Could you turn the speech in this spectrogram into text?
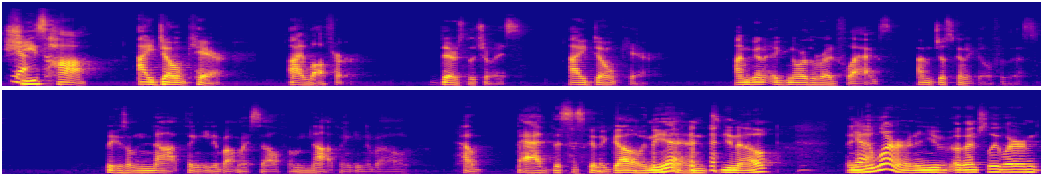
She's yeah. hot. I don't care. I love her. There's the choice. I don't care. I'm going to ignore the red flags. I'm just going to go for this because I'm not thinking about myself. I'm not thinking about how bad this is going to go in the end, you know? And yeah. you learn and you eventually learn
